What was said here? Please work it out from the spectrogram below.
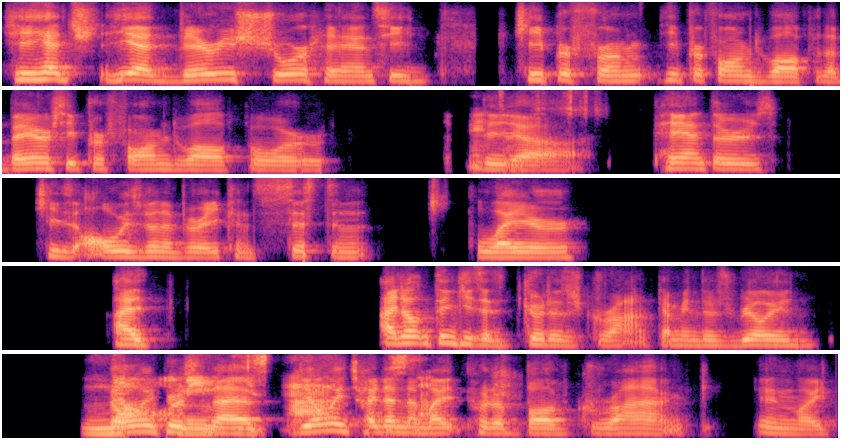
He had he had very sure hands. He he performed he performed well for the Bears. He performed well for the uh, Panthers. He's always been a very consistent player. I I don't think he's as good as Gronk. I mean, there's really the No, only I person mean, that the only tight end that might put above Gronk in like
